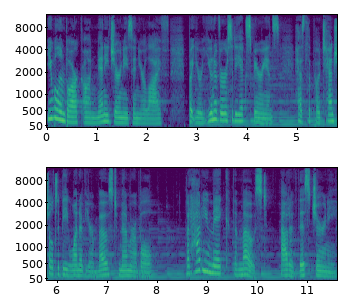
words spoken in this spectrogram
You will embark on many journeys in your life, but your university experience has the potential to be one of your most memorable. But how do you make the most out of this journey?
